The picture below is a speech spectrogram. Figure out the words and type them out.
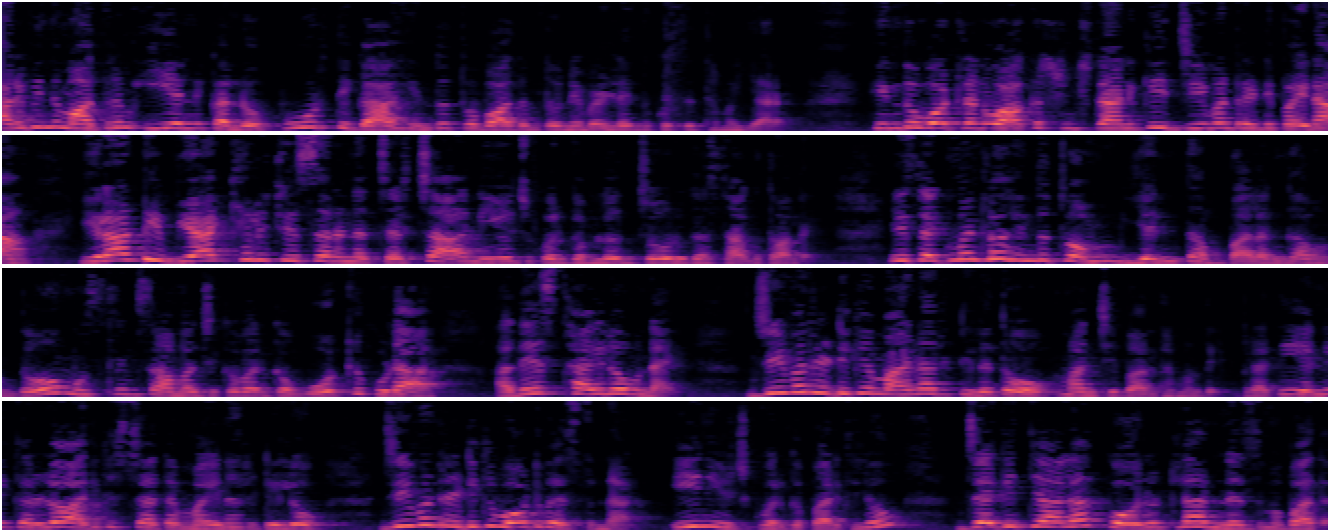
అరవింద్ మాత్రం ఈ ఎన్నికల్లో పూర్తిగా హిందుత్వవాదంతోనే వెళ్ళేందుకు సిద్దమయ్యారు హిందూ ఓట్లను ఆకర్షించడానికి జీవన్ రెడ్డి పైన ఇలాంటి వ్యాఖ్యలు చేశారన్న చర్చ నియోజకవర్గంలో జోరుగా సాగుతోంది. ఈ సెగ్మెంట్లో హిందుత్వం ఎంత బలంగా ఉందో ముస్లిం సామాజిక వర్గ ఓట్లు కూడా అదే స్థాయిలో ఉన్నాయి. జీవన్ రెడ్డికి మైనారిటీలతో మంచి బంధం ఉంది ప్రతి ఎన్నికలలో అధిక శాతం మైనారిటీలు జీవన్ రెడ్డికి ఓటు వేస్తున్నారు. ఈ నియోజకవర్గ పరిధిలో జగిత్యాల కోరుట్ల నిజామాబాద్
